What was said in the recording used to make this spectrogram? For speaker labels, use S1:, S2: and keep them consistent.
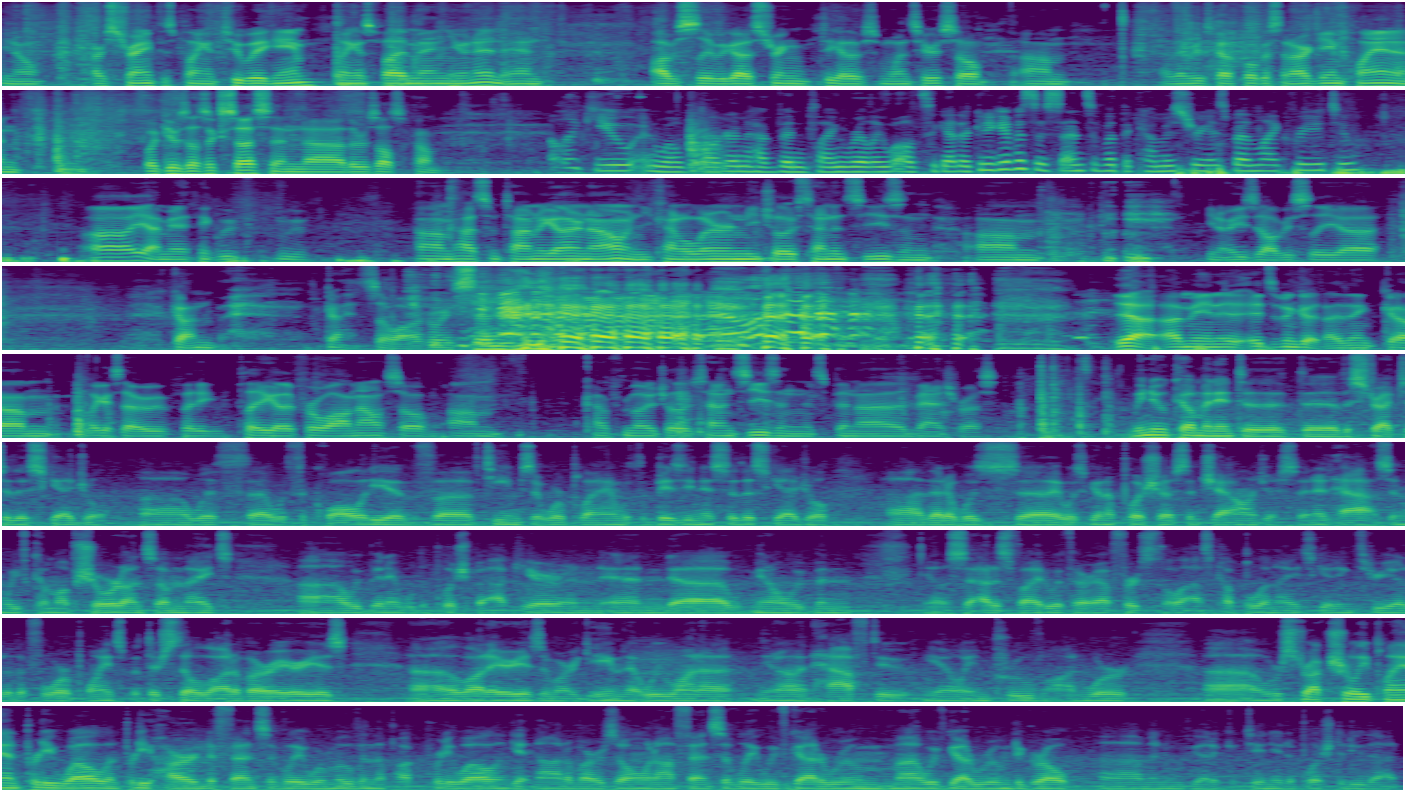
S1: you know, our strength is playing a two-way game, playing as five-man unit, and obviously we got to string together some wins here. So um, I think we just got to focus on our game plan and what gives us success, and uh, the results will come.
S2: like you and Will Borgen have been playing really well together. Can you give us a sense of what the chemistry has been like for you two?
S1: Uh, yeah, I mean, I think we've we've um, had some time together now, and you kind of learn each other's tendencies, and um, you know, he's obviously uh, gotten. God, it's so awkward. He's sitting yeah, I mean, it, has been good. I think, um, like I said, we've played, played together for a while now, so um, kind of familiar with each other's tendencies, and it's been an advantage for us.
S3: We knew coming into the, the stretch of the schedule, uh, with uh, with the quality of, uh, teams that we're playing, with the busyness of the schedule, uh, that it was uh, it was going to push us and challenge us, and it has. And we've come up short on some nights. Uh, we've been able to push back here, and and you know we've been you know satisfied with our efforts the last couple of nights, getting three out of the four points. But there's still a lot of our areas, a lot of areas of our game that we want to you know and have to you know improve on. We're uh, we're structurally playing pretty well and pretty hard defensively. We're moving the puck pretty well and getting out of our zone offensively. We've got a room. Uh, we've got room to grow, um, and we've got to continue to push to do that.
